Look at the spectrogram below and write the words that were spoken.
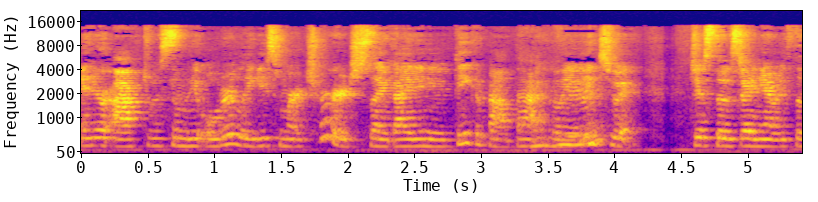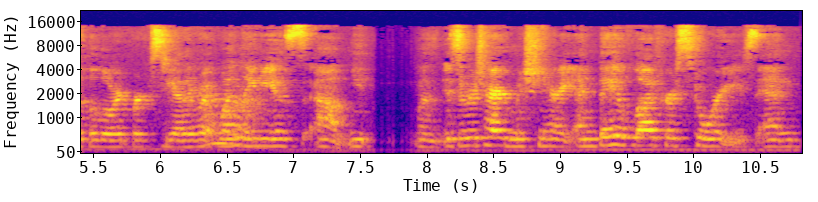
interact with some of the older ladies from our church. Like, I didn't even think about that going into it. Just those dynamics that the Lord works together. But one lady is um, is a retired missionary, and they love her stories. And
